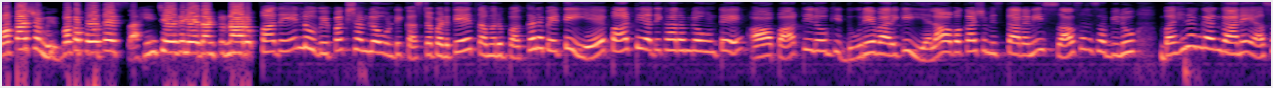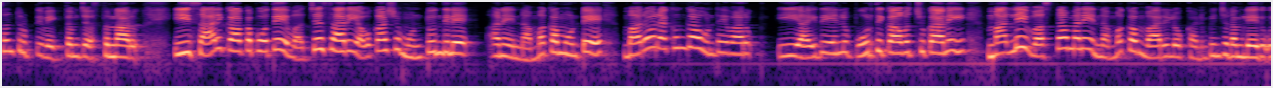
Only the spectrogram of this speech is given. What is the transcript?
అవకాశం ఇవ్వకపోతే సహించేది లేదంటున్నారు. పదేళ్ళు విపక్షంలో ఉండి కష్టపడితే తమను పక్కన పెట్టి ఏ పార్టీ అధికారంలో ఉంటే ఆ పార్టీలోకి దూరే వారికి ఎలా అవకాశం ఇస్తారని శాసనసభ్యులు బహిరంగంగానే అసంతృప్తి వ్యక్తం చేస్తున్నారు. ఈసారి కాకపోతే వచ్చేసారి అవకాశం ఉంటుందిలే అనే నమ్మకం ఉంటే మరో రకంగా ఉండేవారు. ఈ ఐదేళ్ళు పూర్తి కావచ్చు కానీ మళ్ళీ వస్తామనే నమ్మకం వారిలో కనిపించడం లేదు.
